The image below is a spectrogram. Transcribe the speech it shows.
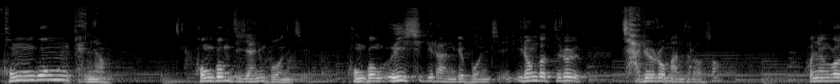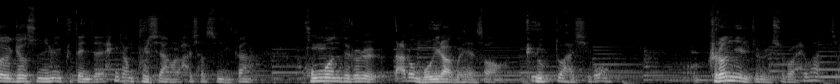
공공 개념, 공공 디자인이 뭔지, 공공 의식이라는 게 뭔지 이런 것들을 자료로 만들어서 권영걸 교수님이 그때 이제 행정부시장을 하셨으니까 공무원들을 따로 모이라고 해서 교육도 하시고 그런 일들을 주로 해왔죠.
